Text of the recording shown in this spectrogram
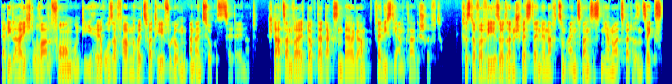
da die leicht ovale Form und die hellrosafarbene Holzvertäfelung an ein Zirkuszelt erinnert. Staatsanwalt Dr. Daxenberger verließ die Anklageschrift. Christopher W. soll seine Schwester in der Nacht zum 21. Januar 2006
